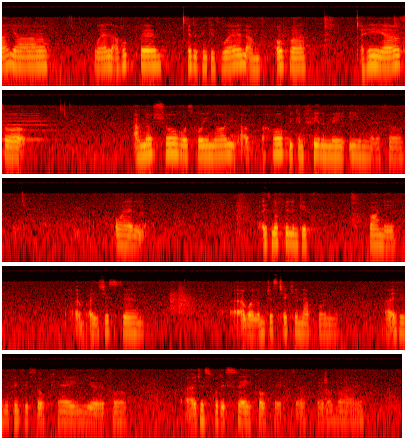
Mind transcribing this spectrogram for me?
Hiya. Well, I hope um, everything is well. I'm over here, so I'm not sure what's going on. I, hope you can feel me in. So, well, it's not feeling funny. Uh, it's just, um, uh, well, I'm just checking up on uh, if everything is okay uh, for uh, just for the sake of it. Okay, bye bye.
